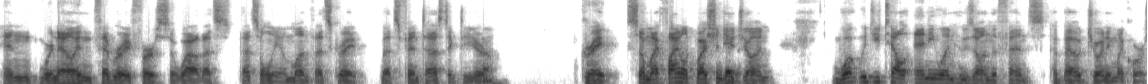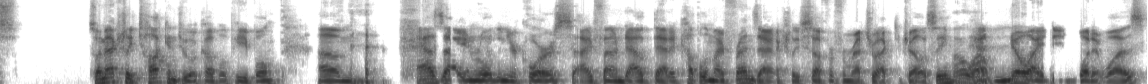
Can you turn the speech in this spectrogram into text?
And we're now in February 1st. So wow, that's that's only a month. That's great. That's fantastic to hear. Yeah. Great. So my final question to you, John, what would you tell anyone who's on the fence about joining my course? So I'm actually talking to a couple people. Um, as I enrolled in your course, I found out that a couple of my friends actually suffer from retroactive jealousy. Oh, wow. Had no idea what it was,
